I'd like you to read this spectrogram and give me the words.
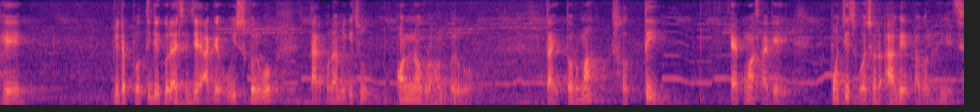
খেয়ে এটা প্রতিজ্ঞা করে আছে যে আগে উইশ করব, তারপর আমি কিছু অন্ন গ্রহণ করব। তাই তোর মা সত্যি এক মাস আগে, পঁচিশ বছর আগে পাগল হয়ে গেছে।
